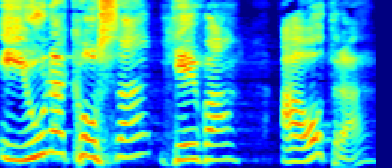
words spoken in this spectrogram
Y una cosa lleva a otra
